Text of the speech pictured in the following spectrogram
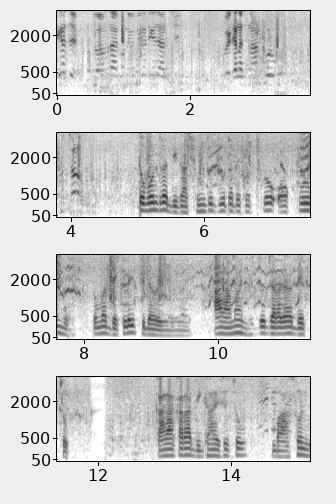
ঠিক আছে? তো আমরা এখন নিউ দীঘা দিকে যাচ্ছি। ওইখানে স্নান করব। চলো। তো বন্ধুরা, দীঘার সৌন্দর্যটা দেখো, পুরো অপূর্ব। তোমরা দেখলেই ফিদা হয়ে যাবে ভাই। আর আমার ভিডিও যারা যারা দেখছ, কারা কারা দীঘা এসেছ বা আসোনি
